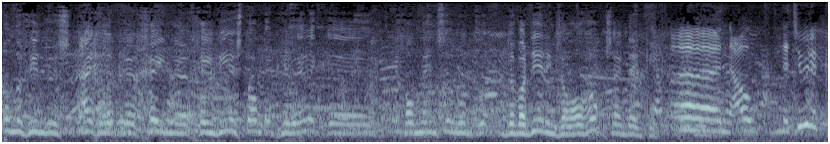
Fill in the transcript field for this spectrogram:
ondervindt dus eigenlijk uh, geen, uh, geen weerstand op je werk uh, van mensen, want de waardering zal al hoog zijn, denk ik. nou, natuurlijk.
